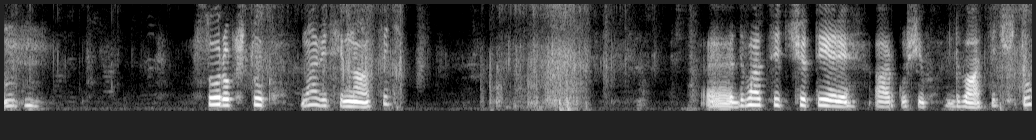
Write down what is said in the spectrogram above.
Угу. 40 штук на 18. Е, 24 аркушів 20 штук.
